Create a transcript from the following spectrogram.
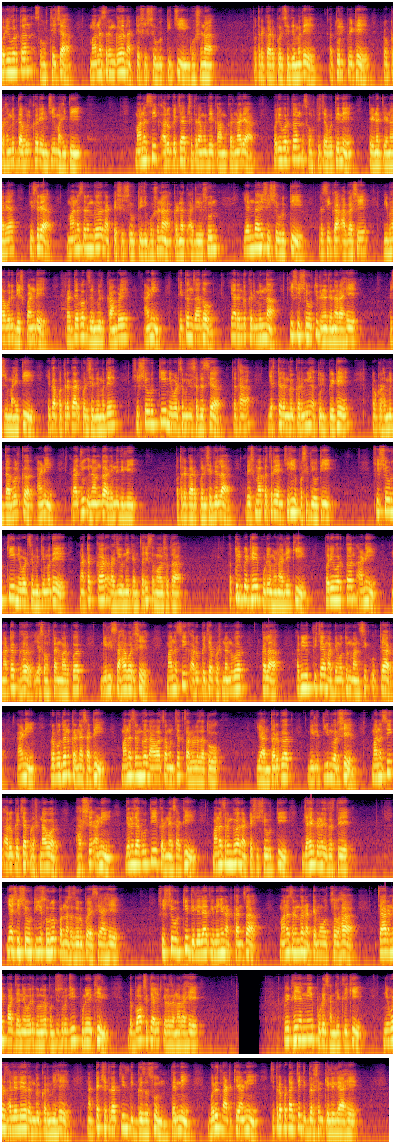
परिवर्तन संस्थेच्या मानसरंग नाट्य शिष्यवृत्तीची घोषणा. पत्रकार परिषदेमध्ये अतुल पेठे डॉक्टर हमीद दाभोलकर यांची माहिती. मानसिक आरोग्याच्या क्षेत्रामध्ये काम करणाऱ्या परिवर्तन संस्थेच्या वतीने देण्यात येणाऱ्या तिसऱ्या मानसरंग नाट्य शिष्यवृत्तीची घोषणा करण्यात आली असून यंदा ही शिष्यवृत्ती रसिका आगाशे विभावरी देशपांडे प्राध्यापक जमीर कांबळे आणि केतन जाधव या रंगकर्मींना ही शिष्यवृत्ती देण्यात येणार आहे. अशी माहिती एका पत्रकार परिषदेमध्ये शिष्यवृत्ती निवड समिती सदस्य तथा ज्येष्ठ रंगकर्मी अतुल पेठे डॉक्टर हमीद दाभोलकर आणि राजू इनामदार यांनी दिली. पत्रकार परिषदेला रेश्मा कचरे यांचीही उपस्थिती होती. शिष्यवृत्ती निवड समितीमध्ये नाटककार राजीव नाईक यांचाही समावेश होता. अतुल पेठे पुढे म्हणाले की परिवर्तन आणि नाटकघर या संस्थांमार्फत गेली सहा वर्षे मानसिक आरोग्याच्या प्रश्नांवर कला अभिव्यक्तीच्या माध्यमातून मानसिक उपचार आणि प्रबोधन करण्यासाठी मानसरंग नावाचा मंच चालवला जातो. या अंतर्गत गेली तीन वर्षे मानसिक आरोग्याच्या प्रश्नावर भाष्य आणि जनजागृती करण्यासाठी मानसरंग नाट्य शिष्यवृत्ती जाहीर करण्यात येत असते. या शिष्यवृत्तीचे स्वरूप पन्नास हजार रुपये असे आहे. शिष्यवृत्ती दिलेल्या तीनही नाटकांचा मानसरंग नाट्य महोत्सव हा चार आणि पाच जानेवारी दोन हजार पंचवीस रोजी पुणे येथील द बॉक्स येथे आयोजित केला जाणार आहे. पेठे यांनी पुढे सांगितले की निवड झालेले रंगकर्मी हे नाट्यक्षेत्रातील दिग्गज असून त्यांनी बरीच नाटके आणि चित्रपटांचे दिग्दर्शन केलेले आहे.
